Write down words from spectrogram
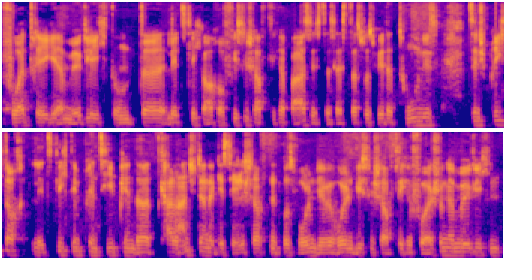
Vorträge ermöglicht und äh, letztlich auch auf wissenschaftlicher Basis. Das heißt, das, was wir da tun, ist, es entspricht auch letztlich den Prinzipien der Karl-Landsteiner Gesellschaft. Nicht, was wollen wir? Wir wollen wissenschaftliche Forschung ermöglichen.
